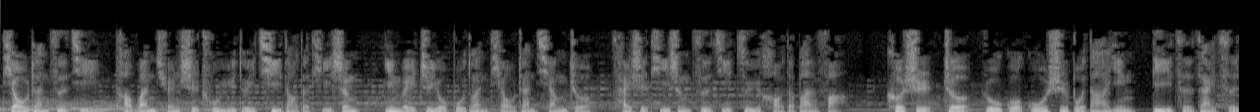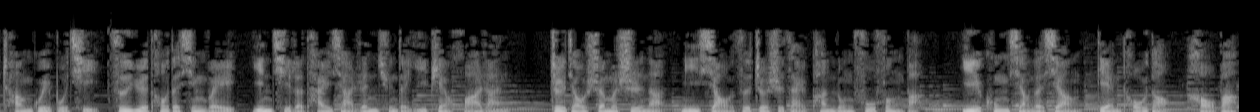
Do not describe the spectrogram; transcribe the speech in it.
挑战自己，他完全是出于对气道的提升，因为只有不断挑战强者，才是提升自己最好的办法。可是这如果国师不答应，弟子在此长跪不起。紫月涛的行为引起了台下人群的一片哗然。这叫什么事呢？你小子这是在攀龙附凤吧？叶空想了想，点头道：“好吧，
